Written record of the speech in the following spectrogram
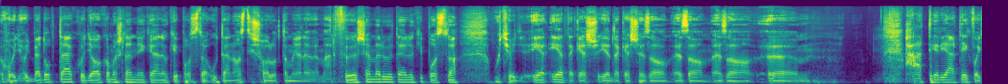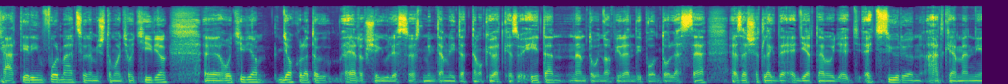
hogy, hogy bedobták, hogy alkalmas lennék elnöki posztra, utána azt is hallottam, hogy a neve már föl sem merült elnöki posztra, úgyhogy érdekes, érdekes ez a, ez a, ez a háttérjáték, vagy háttérinformáció, nem is tudom, hogy hogy hívjak, hogy hívjam. Gyakorlatilag elnökségülésre, mint említettem a következő héten, nem tudom, hogy napi rendi ponton lesz-e ez esetleg, de egyértelmű, hogy egy, egy szűrőn át kell menni,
